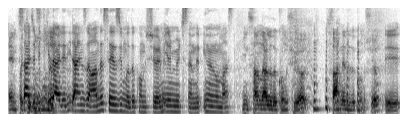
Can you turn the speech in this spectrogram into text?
empati Sadece uzmanı. bitkilerle değil aynı zamanda Sezyum'la da konuşuyorum. 23 senedir inanılmaz. insanlarla da konuşuyor. sahnede de konuşuyor. E,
